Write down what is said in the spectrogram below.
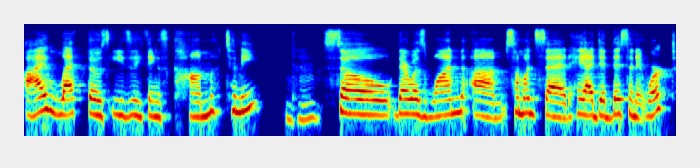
I let those easy things come to me. Mm-hmm. So there was one, um, someone said, Hey, I did this and it worked.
